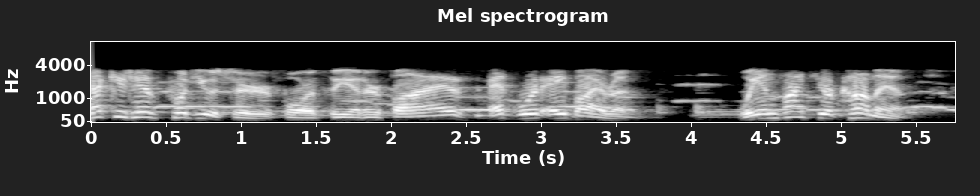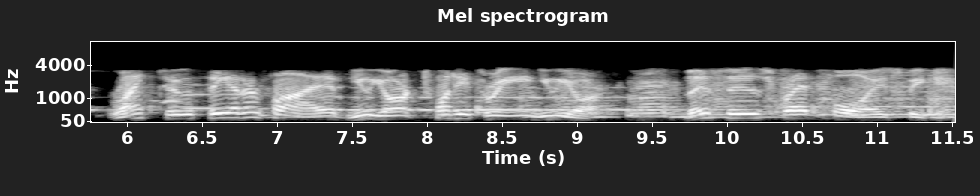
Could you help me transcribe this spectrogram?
Executive producer for Theater 5, Edward A. Byron. We invite your comments. Write to Theater 5, New York 23, New York. This is Fred Foy speaking.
